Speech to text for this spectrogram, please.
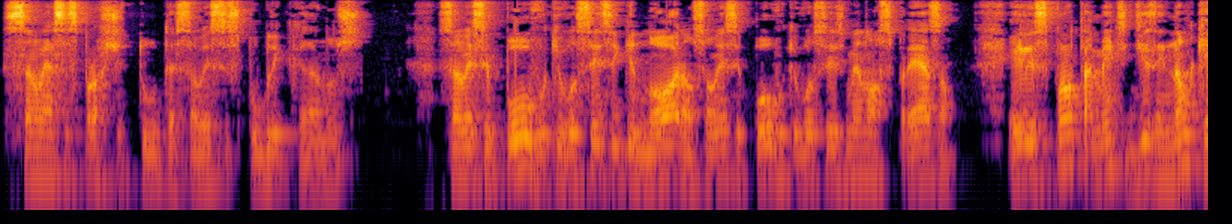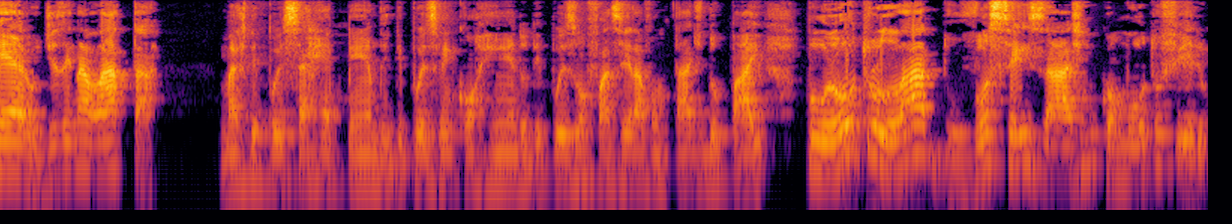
são essas prostitutas, são esses publicanos, são esse povo que vocês ignoram, são esse povo que vocês menosprezam. Eles prontamente dizem não quero, dizem na lata, mas depois se arrependem, depois vêm correndo, depois vão fazer a vontade do Pai. Por outro lado, vocês agem como outro filho.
